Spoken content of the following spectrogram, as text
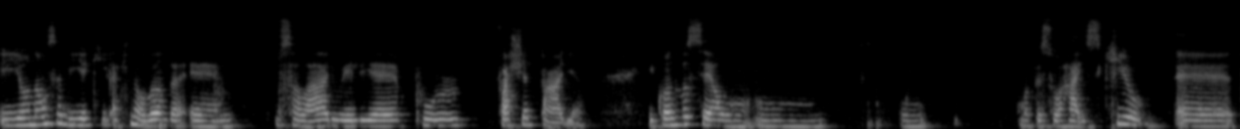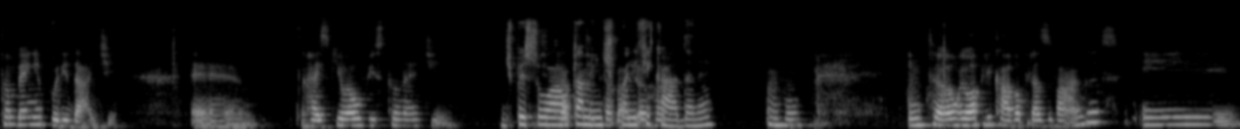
e eu não sabia que aqui na Holanda é, o salário ele é por faixa etária. E quando você é um, um, um uma pessoa high skill, é, também é por idade. É, high skill é o visto, né, de... De pessoa de altamente de qualificada, uhum. né? Uhum. Então, eu aplicava para as vagas e,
